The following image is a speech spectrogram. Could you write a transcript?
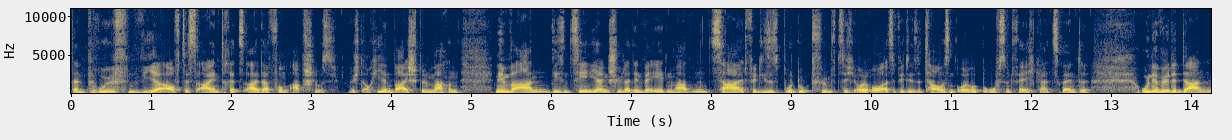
dann prüfen wir auf das Eintrittsalter vom Abschluss. Ich möchte auch hier ein Beispiel machen. Nehmen wir an, diesen zehnjährigen Schüler, den wir eben hatten, zahlt für dieses Produkt 50 Euro, also für diese 1000 Euro Berufsunfähigkeitsrente. Und er würde dann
